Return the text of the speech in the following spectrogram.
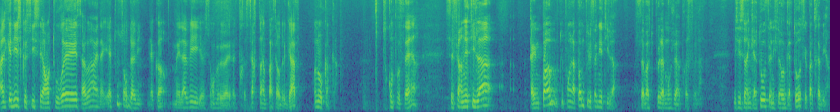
Alors, ils disent que si c'est entouré, ça va, il y a toutes sortes d'avis, d'accord? Mais la vie, si on veut être certain pas faire de gaffe, en aucun cas. Ce qu'on peut faire, c'est faire netila. Tu as une pomme, tu prends la pomme, tu lui fais netila ça va, tu peux la manger après cela. Mais si c'est un gâteau, faire une au gâteau, c'est pas très bien.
